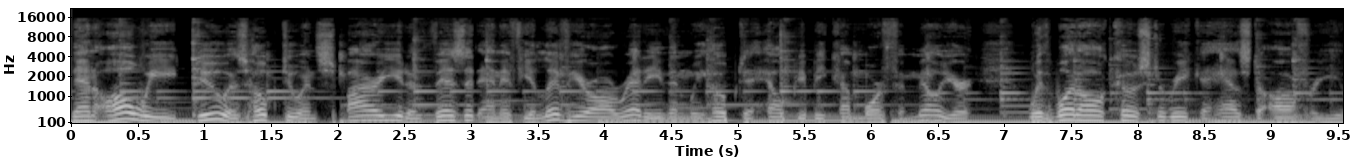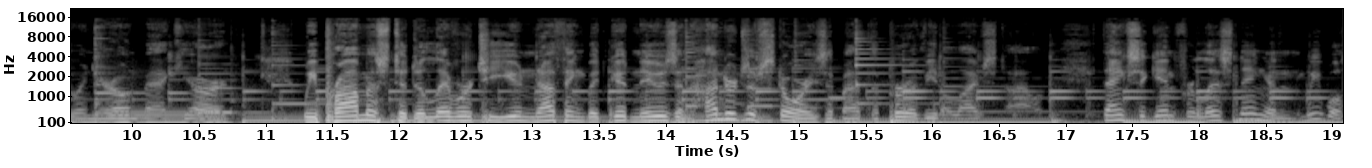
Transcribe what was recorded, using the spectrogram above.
then all we do is hope to inspire you to visit. And if you live here already, then we hope to help you become more familiar with what all Costa Rica has to offer you in your own backyard. We promise to deliver to you nothing but good news and hundreds of stories about the Pura Vida lifestyle. Thanks again for listening, and we will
